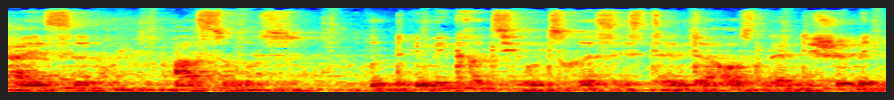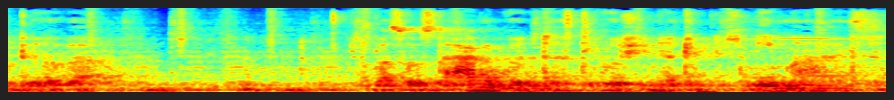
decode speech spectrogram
Scheiße, Assos und immigrationsresistente ausländische Mitbürger. Aber so sagen würde das die Uschi natürlich niemals.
